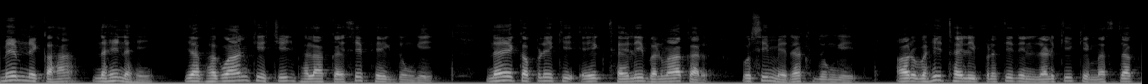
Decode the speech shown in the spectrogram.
मेम ने कहा, नहीं नहीं, यह भगवान की चीज़ भला कैसे फेंक दूँगी? नए कपड़े की एक थैली बनवाकर उसी में रख दूँगी, और वही थैली प्रतिदिन लड़की के मस्तक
